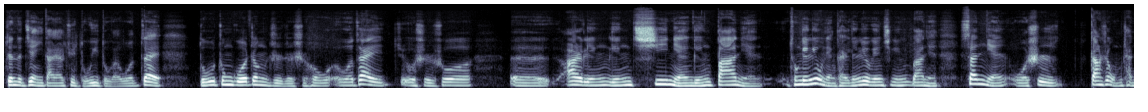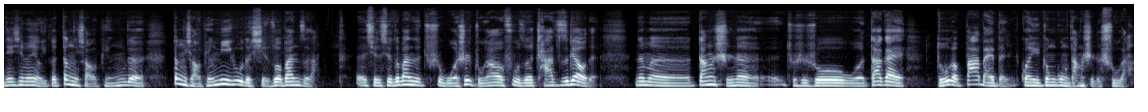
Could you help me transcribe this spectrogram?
真的建议大家去读一读啊。我在读中国政治的时候，我我在就是说，呃，二零零七年、零八年。从零六年开始，零六、零七、零八年三年，我是当时我们产经新闻有一个邓小平的邓小平秘录的写作班子了，呃，写写作班子就是我是主要负责查资料的。那么当时呢，就是说我大概读了八百本关于中共党史的书了，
